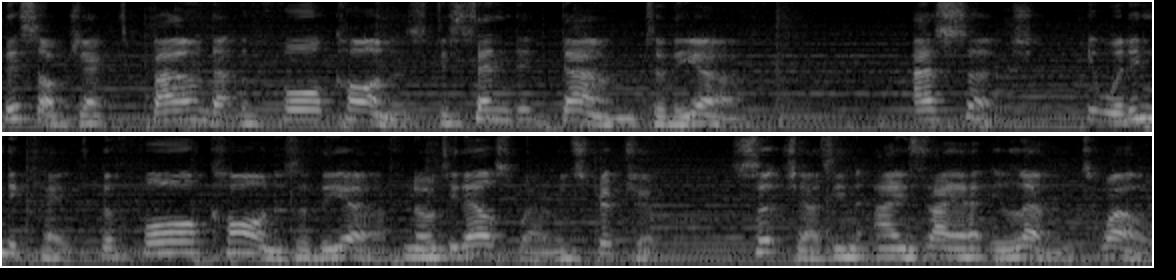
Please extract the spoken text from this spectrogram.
This object, bound at the four corners, descended down to the earth. As such, it would indicate the four corners of the earth noted elsewhere in Scripture, such as in Isaiah 11:12.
